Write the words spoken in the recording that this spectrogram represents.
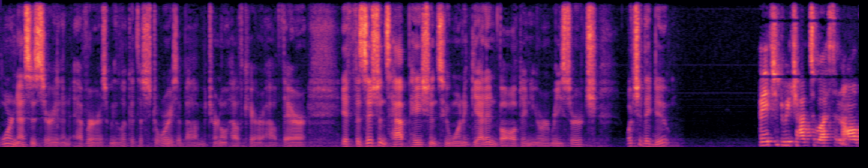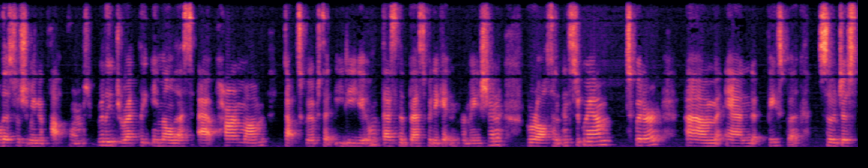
more necessary than ever as we look at the stories about maternal health care out there. If physicians have patients who want to get involved in your research, what should they do? They should reach out to us on all the social media platforms. Really directly email us at powermom.scripps.edu. That's the best way to get information. We're also on Instagram, Twitter, um, and Facebook. So just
